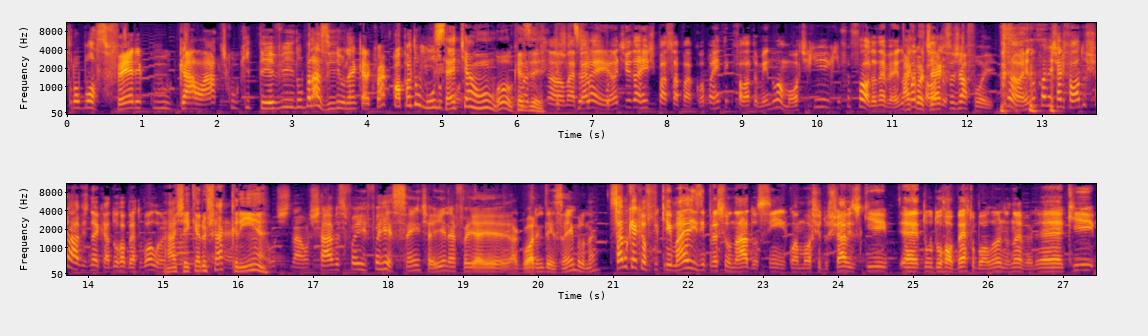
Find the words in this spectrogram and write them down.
trobosférico, galáctico que teve no Brasil, né, cara? Que foi a Copa do Mundo. 7x1. Ô, quer dizer. Não, mas pera aí, antes da gente passar pra Copa, a gente tem que falar também de uma morte que, que foi foda, né, velho? Michael Jackson já foi. do- Não, a gente não pode deixar de falar do Chaves, né, cara? Do Roberto Bolani. Ah, achei que era o Chacrinha. Não, o Chaves foi, foi recente aí, né? Foi aí agora em dezembro, né? Sabe o que é que eu fiquei mais impressionado, assim, com a morte do Chaves? Que é do, do Roberto Bolanos, né, velho? É que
